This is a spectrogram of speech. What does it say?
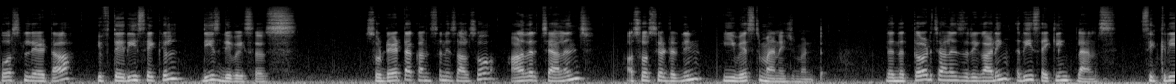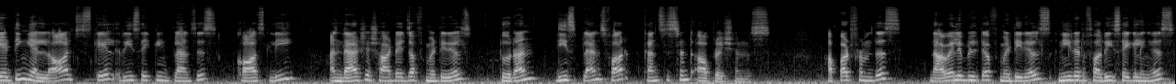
personal data if they recycle these devices. So data concern is also another challenge associated in e-waste management. Then the third challenge regarding recycling plants. See, creating a large scale recycling plants is costly and there is a shortage of materials to run these plants for consistent operations. Apart from this, the availability of materials needed for recycling is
